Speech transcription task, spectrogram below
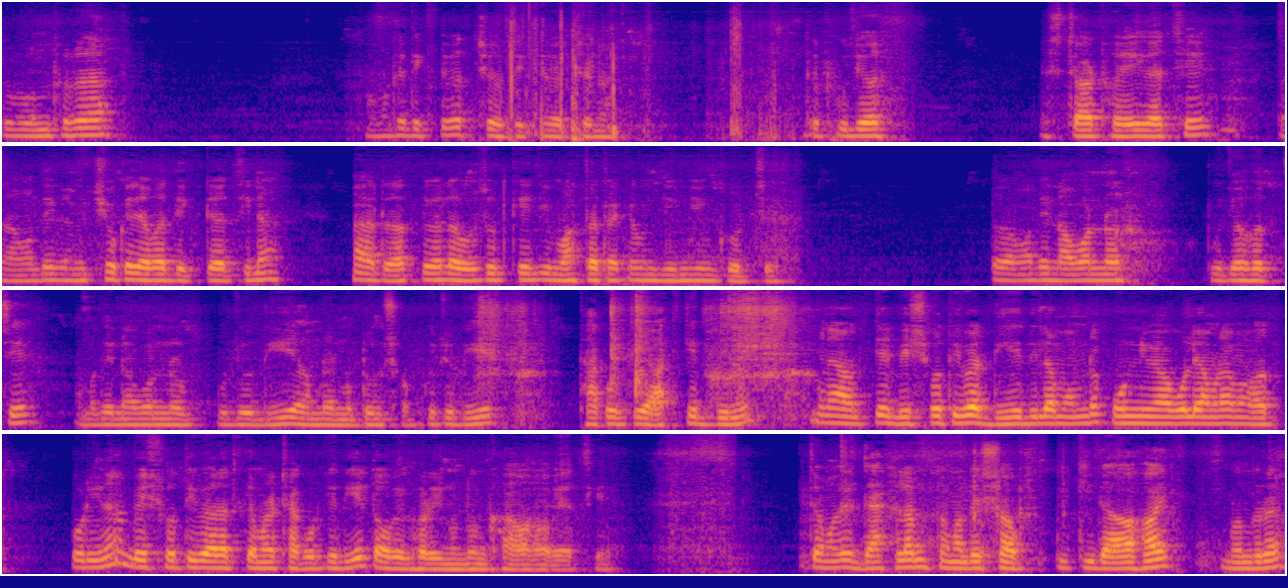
তো বন্ধুরা, আমাকে দেখতে পাচ্ছ? দেখতে পাচ্ছ না? তো পুজো স্টার্ট হয়ে গেছে। আমাদের, আমি চোখে যাবার দেখতে পাচ্ছি না। আর রাত্রিবেলা ওষুধ খেয়েছি, মাথাটা কেমন ঝিমঝিম করছে। তো আমাদের নবান্ন পুজো হচ্ছে। আমাদের নবান্ন পুজো দিয়ে আমরা নতুন সব কিছু দিয়ে ঠাকুরকে আজকের দিনে মানে আজকে বৃহস্পতিবার দিয়ে দিলাম আমরা, পূর্ণিমা বলে আমরা করি না, বৃহস্পতিবার আজকে আমরা ঠাকুরকে দিয়ে তবে ঘরে নতুন খাওয়া হবে আজকে। তো আমাদের দেখলাম তোমাদের সব কী কী দেওয়া হয়, বন্ধুরা।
